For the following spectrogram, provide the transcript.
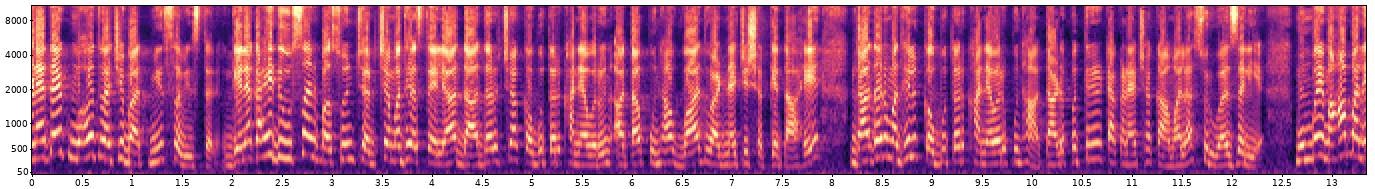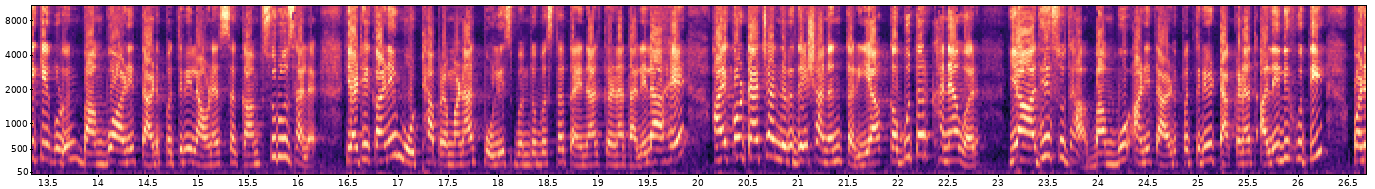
पण आता एक महत्वाची बातमी सविस्तर. गेल्या काही दिवसांपासून चर्चेमध्ये असलेल्या दादरच्या कबूतरखान्यावरून आता पुन्हा वाद वाढण्याची शक्यता आहे. दादरमधील कबूतरखान्यावर पुन्हा ताडपत्री टाकण्याच्या कामाला सुरुवात झाली आहे. मुंबई महापालिकेकडून बांबू आणि ताडपत्री लावण्याचं काम सुरू झालंय. या ठिकाणी मोठ्या प्रमाणात पोलीस बंदोबस्त तैनात करण्यात आलेला आहे. हायकोर्टाच्या निर्देशानंतर या कबूतरखान्यावर याआधी सुद्धा बांबू आणि ताडपत्री टाकण्यात आलेली होती पण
